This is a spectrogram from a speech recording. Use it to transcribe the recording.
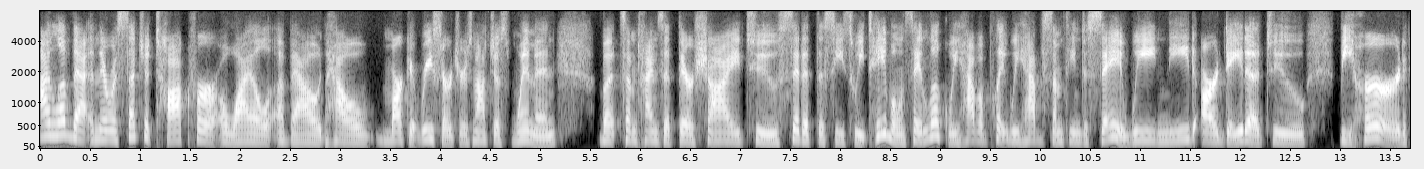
I love that. And there was such a talk for a while about how market researchers, not just women, but sometimes that they're shy to sit at the C suite table and say, look, we have a plate, we have something to say. We need our data to be heard.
